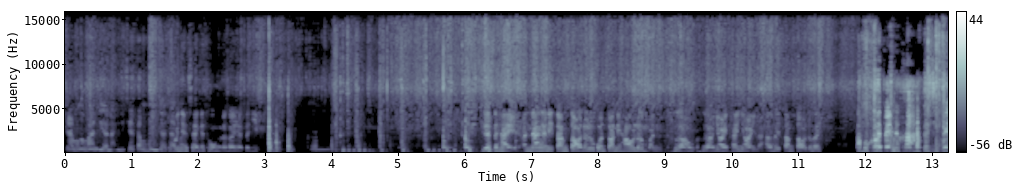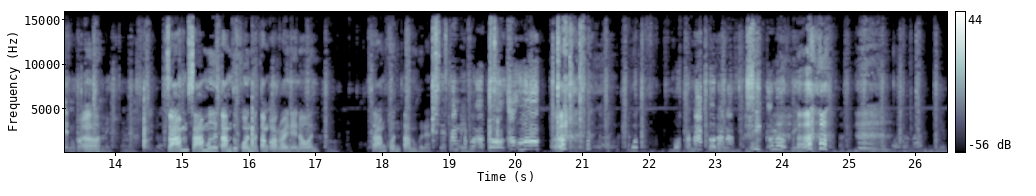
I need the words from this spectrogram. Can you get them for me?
แจ้มันประมาณเดียวนะนี่ใส่ตั้มหุงใส่ใส่วันนี้ใส่ในทงแล้วเฮ้ยจะยิบเดี๋ยวจะให้อันนั่งอันนี้ตำต่อนะทุกคนตอนนี้เฮาเริ่มอันเหือเหือย่อยไข่ย่อยแล้วเฮ้ยตำต่อด้วยอะบ่เคยเป็นไหมค่ะแต่สิเป็นก่อนตอนนี้สามสามมือตำทุกคนมันต้องอร่อยแน่นอนสามคนตำพุ่นนะแต่ข้างนี้บ่เอาจอกเอาออก บทบทนัดตัวนั้นน่ะสิกเอาเลยนี่บทนัดเย็น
